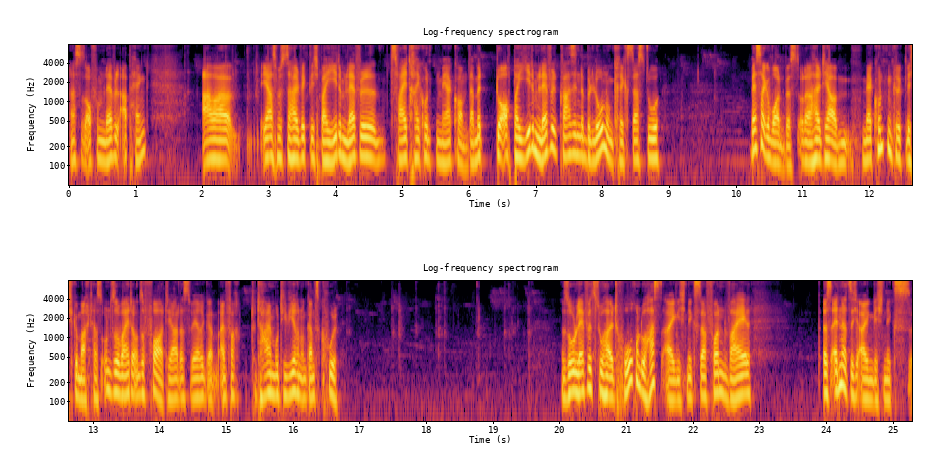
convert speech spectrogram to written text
dass das auch vom Level abhängt. Aber ja, es müsste halt wirklich bei jedem Level zwei, drei Kunden mehr kommen, damit du auch bei jedem Level quasi eine Belohnung kriegst, dass du besser geworden bist oder halt ja mehr Kunden glücklich gemacht hast und so weiter und so fort. Ja, das wäre einfach total motivierend und ganz cool. So levelst du halt hoch und du hast eigentlich nichts davon, weil es ändert sich eigentlich nichts.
